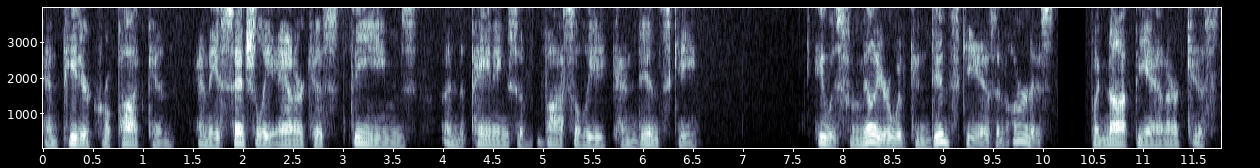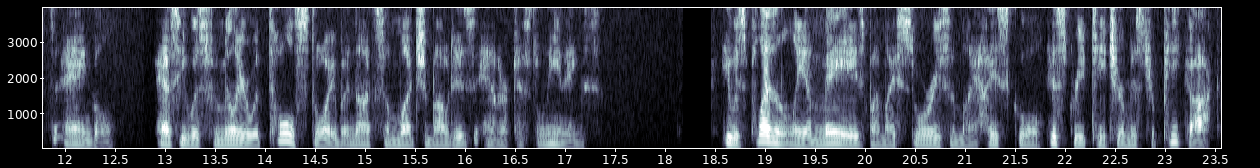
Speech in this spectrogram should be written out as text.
and Peter Kropotkin, and the essentially anarchist themes in the paintings of Vasily Kandinsky. He was familiar with Kandinsky as an artist but not the anarchist angle, as he was familiar with Tolstoy, but not so much about his anarchist leanings. He was pleasantly amazed by my stories of my high school history teacher, Mr. Peacock,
